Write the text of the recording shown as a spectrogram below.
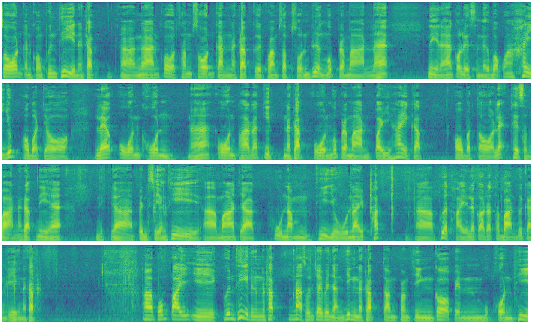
ซ้อนกันของพื้นที่นะครับงานก็ทับซ้อนกันนะครับเกิดความสับสนเรื่องงบประมาณนะฮะนี่นะฮะก็เลยเสนอบอกว่าให้ยุบอบจแล้วโอนคนนะฮะโอนภารกิจนะครับโอนงบประมาณไปให้กับอบตและเทศบาลนะครับนี่ฮะเป็นเสียงที่มาจากผู้นำที่อยู่ในพักเพื่อไทยแล้วก็รัฐบาลด้วยกันเองนะครับ ผมไปอีกพื้นที่หนึ่งนะครับ น่าสนใจเป็นอย่างยิ่งนะครับ ตามความจริงก็เป็นบุคคลที่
